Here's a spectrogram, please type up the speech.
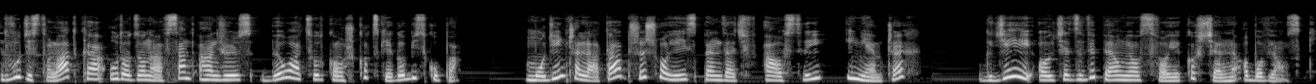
Dwudziestolatka, urodzona w St. Andrews, była córką szkockiego biskupa. Młodzieńcze lata przyszło jej spędzać w Austrii i Niemczech, gdzie jej ojciec wypełniał swoje kościelne obowiązki.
